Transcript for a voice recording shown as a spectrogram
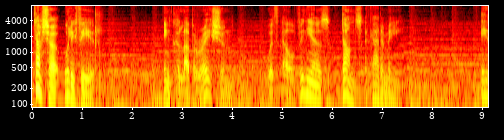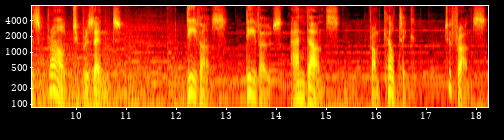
Tasha Olivier, in collaboration with Elvinia's Dance Academy, is proud to present Divas, divos, and Dance from Celtic to France.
